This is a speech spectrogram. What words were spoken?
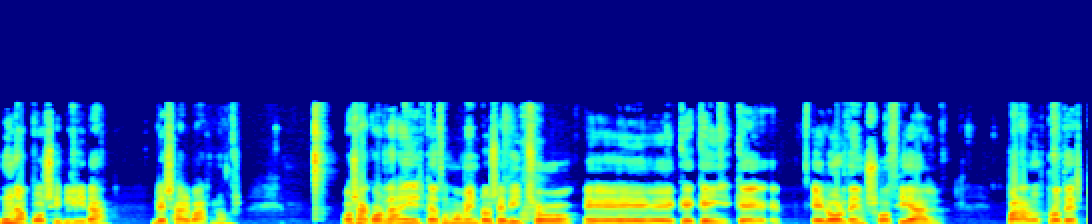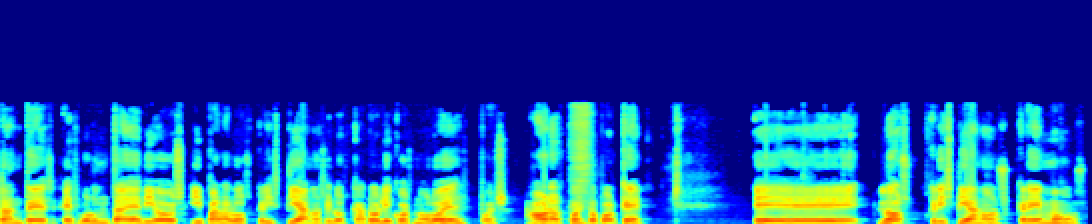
una posibilidad de salvarnos. ¿Os acordáis que hace un momento os he dicho eh, que, el orden social para los protestantes es voluntad de Dios y para los cristianos y los católicos no lo es? Pues ahora os cuento por qué. Eh, los cristianos creemos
